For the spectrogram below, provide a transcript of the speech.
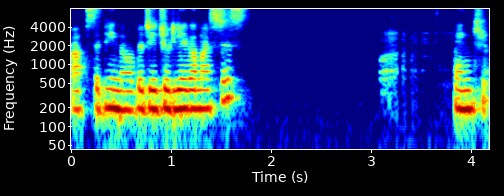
आप सभी नौ बजे जुड़िएगा मास्टर्स थैंक यू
